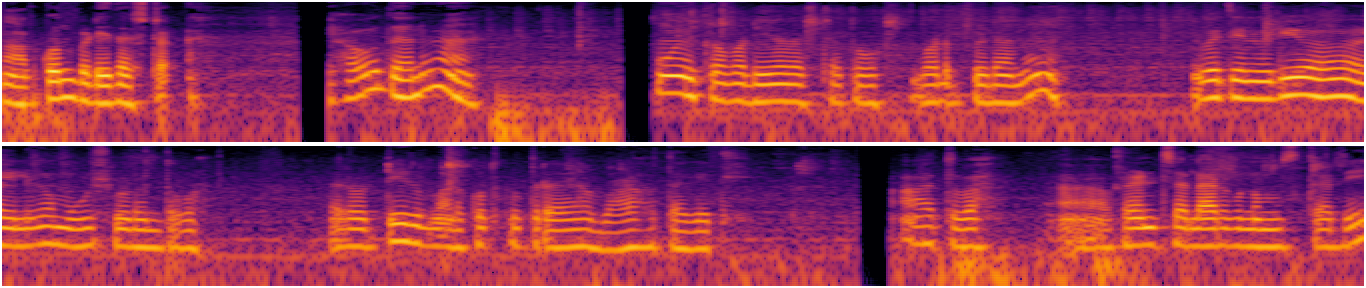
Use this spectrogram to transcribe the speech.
ಮಾಡ್ಕೊಂಡು ಬಡಿಯೋದಷ್ಟ ಹೌದಾನ? ಹ್ಞೂ ಅಕ್ಕ, ಬಡಿಯೋದಷ್ಟೇ ತಗೋ ಬಡ್ದು ಬಿಡೋಣ. ಇವತ್ತಿನ ವಿಡಿಯೋ ಇಲ್ಲಿಗೆ ಮುಗಿಸ್ಬಿಡೋಣ ತಗೋ. ರೊಟ್ಟಿ ಮಾಡ್ಕೊತ ಕೂತ್ರೆ ಭಾಳ ಹೊತ್ತಾಗೈತಿ. ಆತವ ಫ್ರೆಂಡ್ಸ್ ಎಲ್ಲರಿಗೂ ನಮಸ್ಕಾರ ರೀ.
